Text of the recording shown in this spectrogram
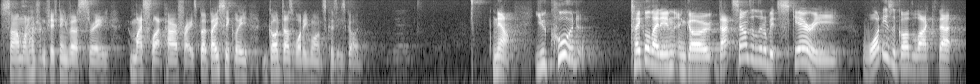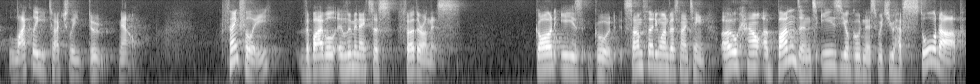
Psalm 115, verse 3, my slight paraphrase. But basically, God does what he wants because he's God. Now, you could take all that in and go, that sounds a little bit scary. What is a God like that likely to actually do now? Thankfully, the Bible illuminates us further on this. God is good. Psalm 31, verse 19. Oh, how abundant is your goodness, which you have stored up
